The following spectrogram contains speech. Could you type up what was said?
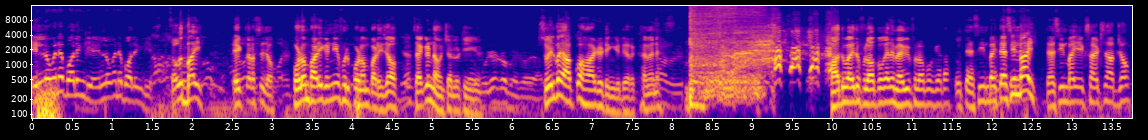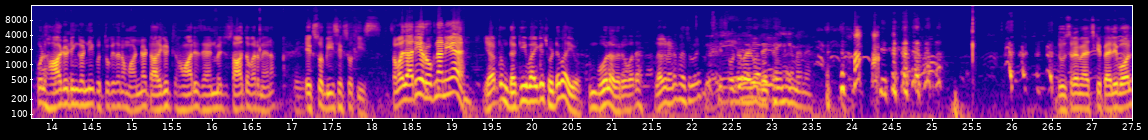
इन लोगों ने बॉलिंग लिया इन लोगों ने बॉलिंग लिया। सऊद भाई एक तरफ़ से जाओ। फोड़म पाड़ी करनी है फुल फोड़म पाड़ी जाओ। सेकंड डाउन चलो ठीक है। सुहेल भाई आपको हार्ड हिटिंग के लिए रखा है मैंने। माधु भाई तो फ्लॉप हो गए थे मैं भी फ्लॉप हो गया था। तो तहसीन भाई तहसीन भाई? तहसीन भाई एक साइड से आप जाओ फुल हार्ड हिटिंग करनी कुत्तों की तरह मारना। टारगेट हमारे जहन में जो सात ओवर में है ना 120 130 समझ आ रही है? रोकना नहीं है? यार तुम डकी भाई के छोटे भाई हो। तुम वो लग रहे हो पता लग रहे ना फैसल? भाई छोटे भाई को देखा ही नहीं मैंने। दूसरे मैच की पहली बॉल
